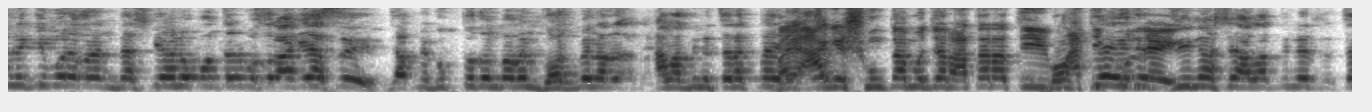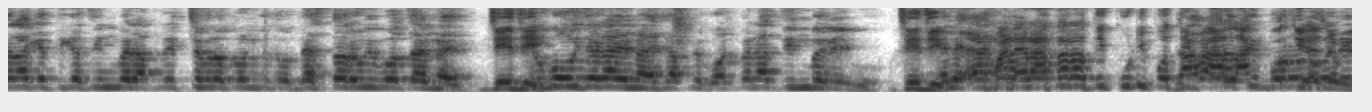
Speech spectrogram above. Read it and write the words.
আপনি কি মনে করেন দেশ কি এখনও পঞ্চাশ বছর আগে আছে? যে আপনি গুপ্তধন পাবেন ঘষবেন আর আলাদিনের চেরাক পাই ভাই আগে শুনতাম যে রাতারাতি মাটি জিন আসে আলাদিনের চেরাকের দিকে জিন বাইরে আপনি ইচ্ছে করে পূরণ করতে দেশ তো আর ওই বোঝায় নাই। জি জি। ওই জায়গায় নাই যে আপনি ঘষবেন আর জিন বাইরেইব জি জি। মানে রাতারাতি কোটিপতি বা রাতারাতি লাখপতি হয়ে যাবে।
